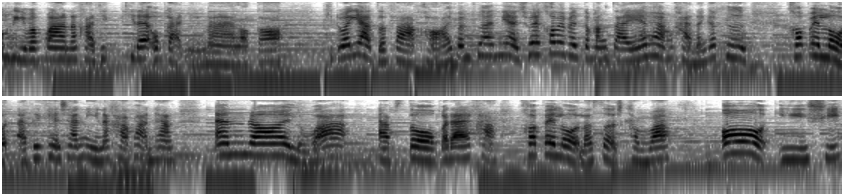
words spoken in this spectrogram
คดีมากๆนะคะที่ที่ได้โอกาสนี้มาแล้วก็ คิดว่าอยากจะฝากขอให้เพื่อนๆเนี่ยช่วยเข้าไปเป็นกำลังใจให้แพมค่ะนั่นก็คือ เข้าไปโหลดแอปพลิเคชันนี้นะคะ ผ่านทาง Android หรือว่า App Store ก็ได้ค่ะ เข้าไปโหลดแล้วเสิร์ชคำว่า O E Chic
